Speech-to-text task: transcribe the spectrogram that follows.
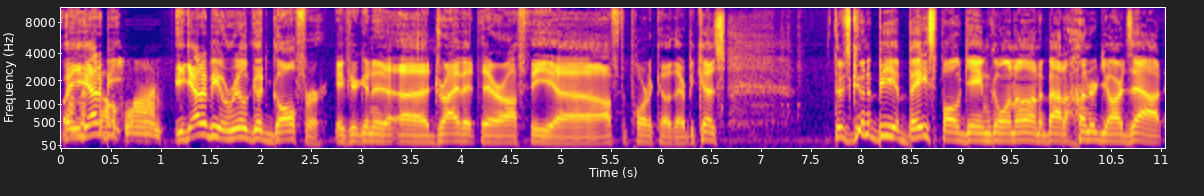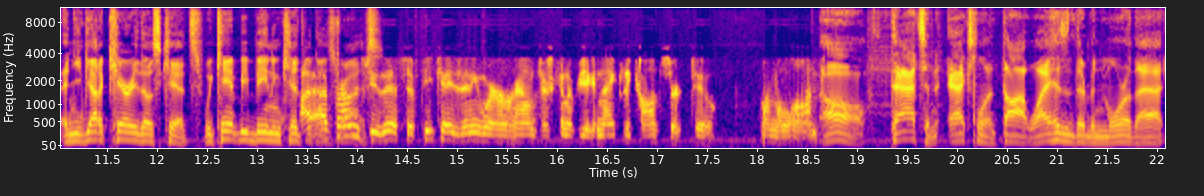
Well, you got to be lawn. you got to be a real good golfer if you're going to uh, drive it there off the uh, off the portico there because there's going to be a baseball game going on about hundred yards out, and you got to carry those kids. We can't be beaning kids. With I, those I promise drives. you this: if PK is anywhere around, there's going to be a nightly concert too on the lawn. Oh, that's an excellent thought. Why hasn't there been more of that?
